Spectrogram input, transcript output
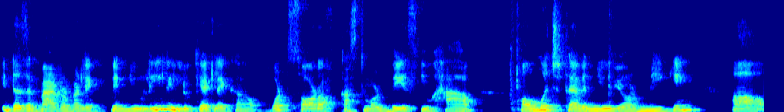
it doesn't matter. But like when you really look at like uh, what sort of customer base you have, how much revenue you're making, uh,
